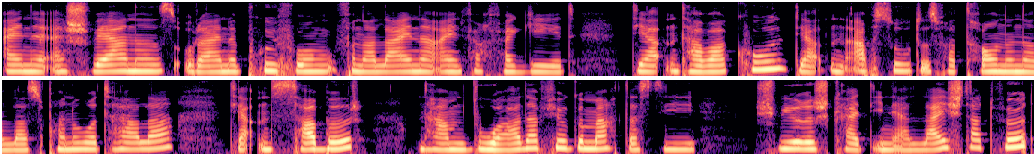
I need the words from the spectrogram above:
eine Erschwernis oder eine Prüfung von alleine einfach vergeht. Die hatten Tawakkul, die hatten absolutes Vertrauen in Allah subhanahu wa ta'ala, die hatten Sabr und haben Dua dafür gemacht, dass die Schwierigkeit ihnen erleichtert wird,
